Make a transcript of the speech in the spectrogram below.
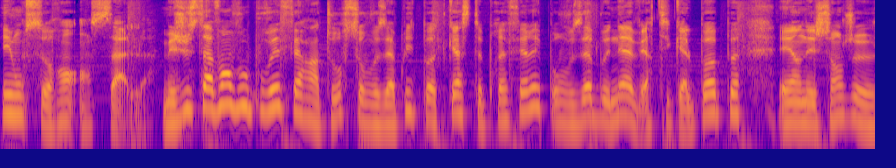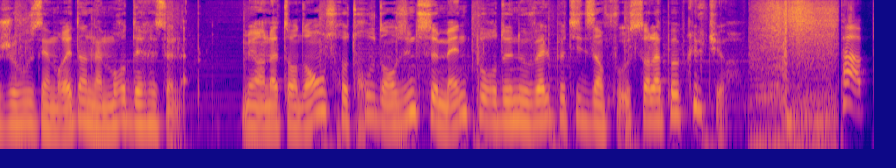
et on se rend en salle. Mais juste avant, vous pouvez faire un tour sur vos applis de podcast préférés pour vous abonner à Vertical Pop et en échange, je vous aimerai d'un amour déraisonnable. Mais en attendant, on se retrouve dans une semaine pour de nouvelles petites infos sur la pop culture. Pop.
